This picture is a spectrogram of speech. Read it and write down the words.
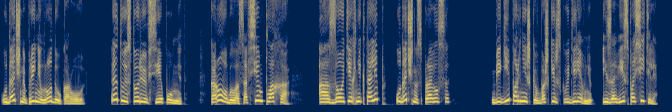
удачно принял роды у коровы. Эту историю все помнят. Корова была совсем плоха, а зоотехник Талиб удачно справился. Беги, парнишка, в башкирскую деревню и зови спасителя.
